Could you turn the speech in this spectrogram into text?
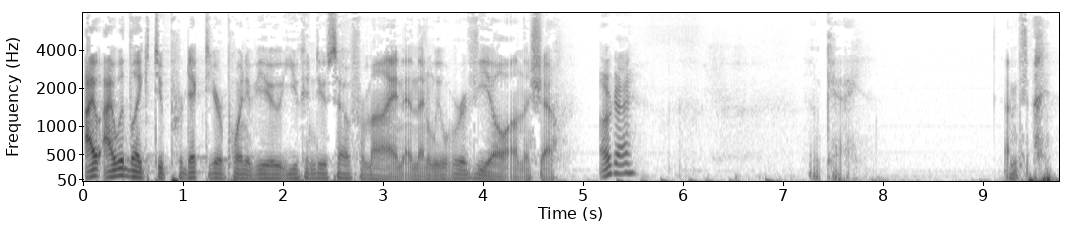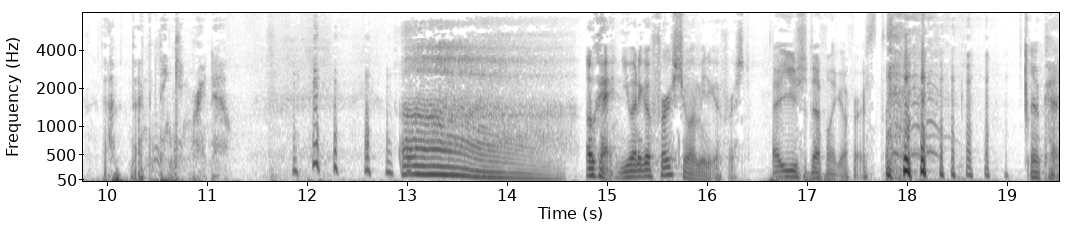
I, I would like to predict your point of view. You can do so for mine, and then we will reveal on the show. Okay. Okay. I'm I'm, I'm thinking right now. uh, okay, you want to go first? Or you want me to go first? Uh, you should definitely go first. Okay.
